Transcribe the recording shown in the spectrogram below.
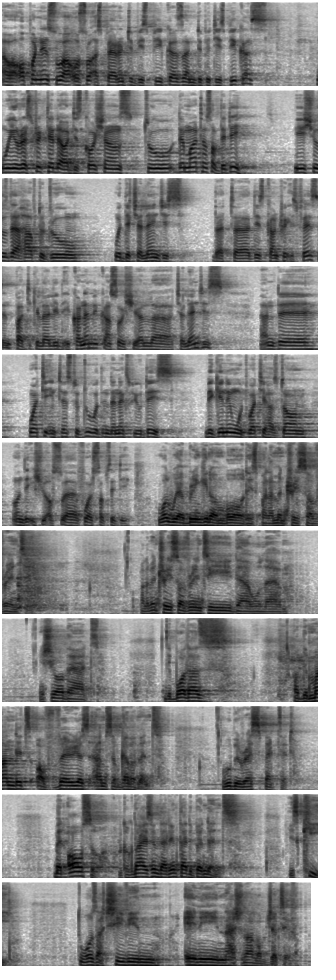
our opponents who are also aspiring to be speakers and deputy speakers. We restricted our discussions to the matters of the day, issues that have to do with the challenges that uh, this country is facing, particularly the economic and social uh, challenges, and uh, what he intends to do within the next few days, beginning with what he has done on the issue of uh, fuel subsidy. What we are bringing on board is parliamentary sovereignty. Parliamentary sovereignty that will um, ensure that the borders of the mandates of various arms of government will be respected. But also recognizing that interdependence is key towards achieving any national objective.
